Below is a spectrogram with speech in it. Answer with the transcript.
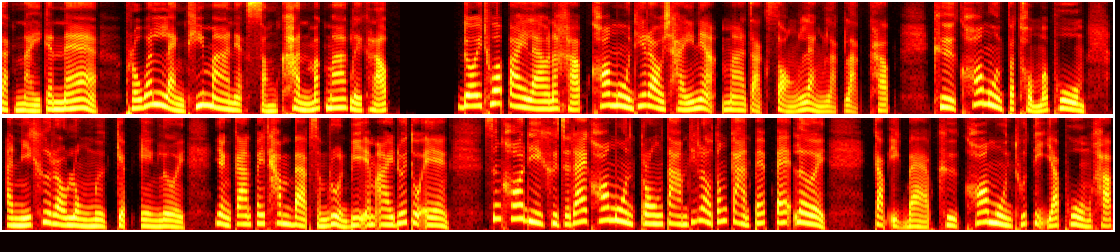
จากไหนกันแน่ เพราะว่าแหล่งที่มาเนี่ยสำคัญมากๆเลยครับ โดยทั่วไปแล้วนะครับ ข้อมูลที่เราใช้เนี่ยมาจาก 2 แหล่งหลักๆ ครับ คือข้อมูลปฐมภูมิ อันนี้คือเราลงมือเก็บเองเลย อย่างการไปทำแบบสำรวจ BMI ด้วยตัวเอง ซึ่งข้อดีคือจะได้ข้อมูลตรงตามที่เราต้องการเป๊ะๆเลย กับอีกแบบคือข้อมูลทุติยภูมิครับ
